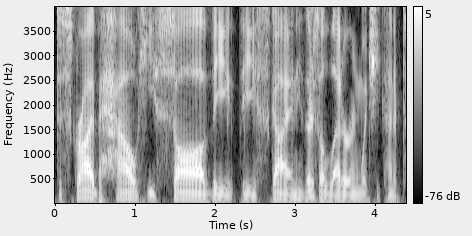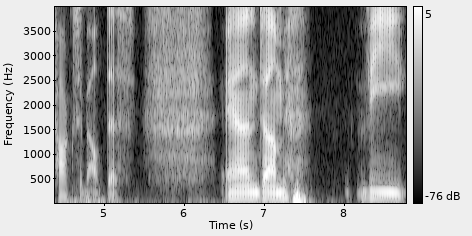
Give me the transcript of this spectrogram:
describe how he saw the, the sky. And there's a letter in which he kind of talks about this. And um, the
